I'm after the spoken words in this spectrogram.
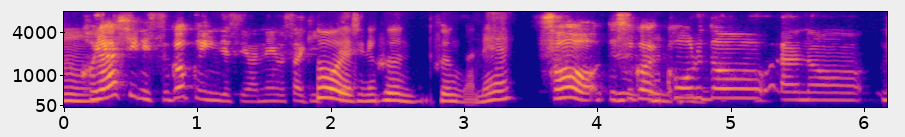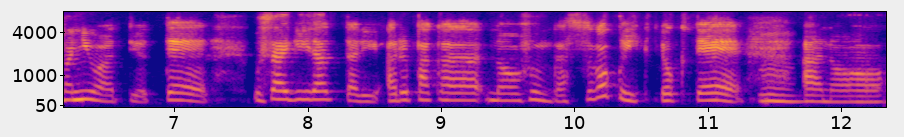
うん肥やしにすごくいいんですよね、うさぎって。そうですね、ふん、ふんがね。そう。で、すごいコールド、あの、マニュアって言って、うさぎだったり、アルパカの糞がすごく良くて、うんあの、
